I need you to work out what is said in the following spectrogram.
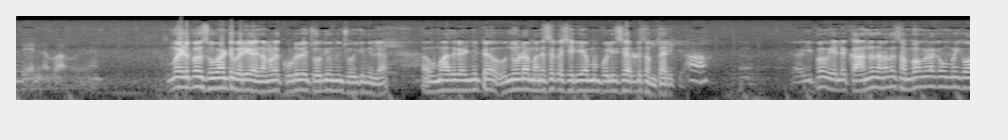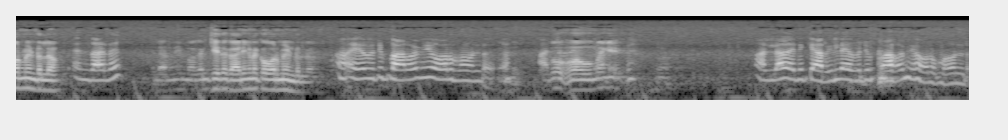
ഇത് തന്നെ പറഞ്ഞു. ഉമ്മ എളുപ്പം സുഖമായിട്ട് വരിക. നമ്മൾ കൂടുതൽ ചോദ്യമൊന്നും ചോദിക്കുന്നില്ല. ഉമ്മ അത് കഴിഞ്ഞിട്ട് ഒന്നുകൂടെ മനസ്സൊക്കെ ശരിയാകുമ്പോൾ പോലീസുകാരോട് സംസാരിക്കുക. ഓ ഇപ്പൊ കാന്ന് നടന്ന സംഭവങ്ങളൊക്കെ ഉമ്മയ്ക്ക് ഓർമ്മയുണ്ടല്ലോ? എന്താണ്? അല്ല, അന്ന് ഈ മകൻ ചെയ്ത കാര്യങ്ങളൊക്കെ ഓർമ്മയുണ്ടല്ലോ? ആ ഇവർ പറഞ്ഞു ഓർമ്മ ഉണ്ട് അപ്പൊ ഉമ്മയ്ക്ക് അല്ലാതെ എനിക്കറിയില്ല. ഇവർ പറഞ്ഞു ഓർമ്മ ഉണ്ട്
